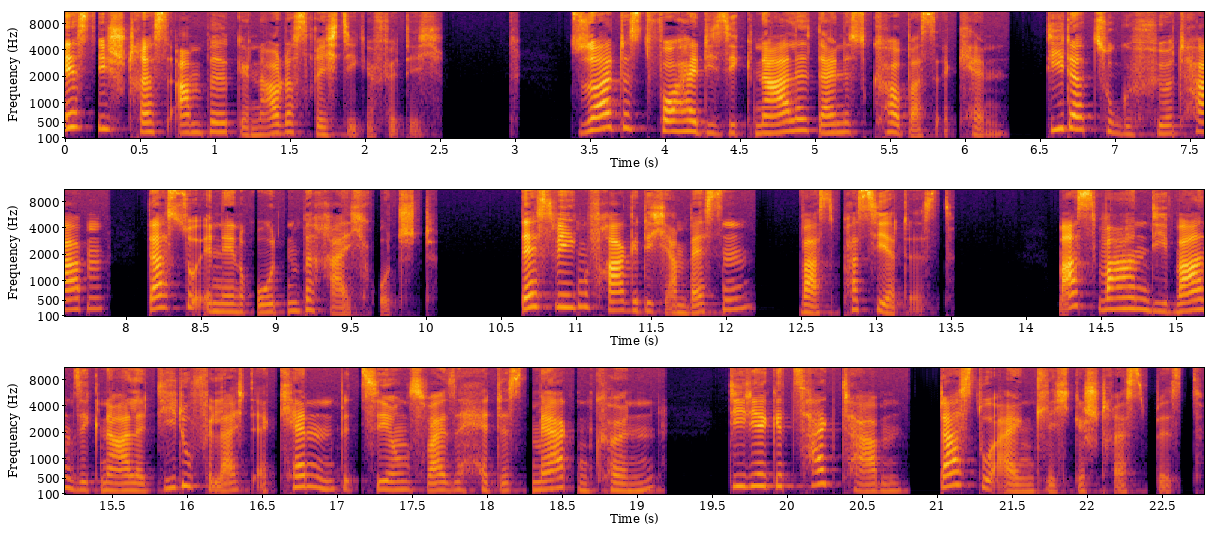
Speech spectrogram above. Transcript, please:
ist die Stressampel genau das Richtige für dich. Du solltest vorher die Signale deines Körpers erkennen, die dazu geführt haben, dass du in den roten Bereich rutscht. Deswegen frage dich am besten, was passiert ist. Was waren die Warnsignale, die du vielleicht erkennen bzw. hättest merken können, die dir gezeigt haben, dass du eigentlich gestresst bist?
